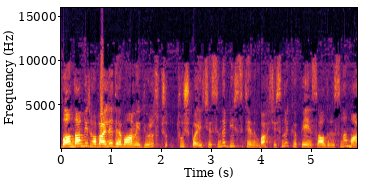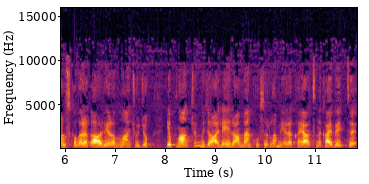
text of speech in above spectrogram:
Van'dan bir haberle devam ediyoruz. Tuşba ilçesinde bir sitenin bahçesinde köpeğin saldırısına maruz kalarak ağır yaralanan çocuk yapılan tüm müdahaleye rağmen kurtarılamayarak hayatını kaybetti.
